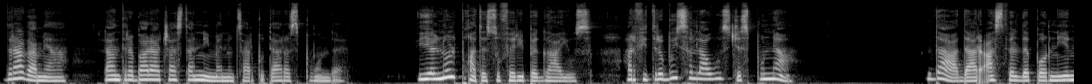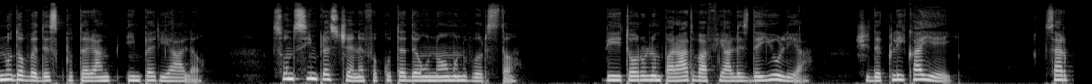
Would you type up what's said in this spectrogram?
Draga mea, la întrebarea aceasta nimeni nu ți-ar putea răspunde. El nu-l poate suferi pe Gaius. Ar fi trebuit să-l auzi ce spunea. Da, dar astfel de porniri nu dovedesc puterea imperială. Sunt simple scene făcute de un om în vârstă. Viitorul împărat va fi ales de Iulia și de clica ei. S-ar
